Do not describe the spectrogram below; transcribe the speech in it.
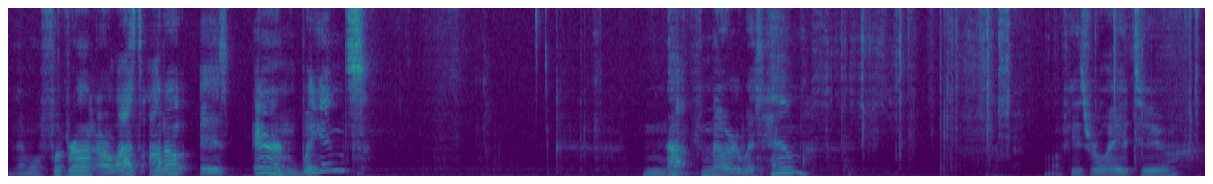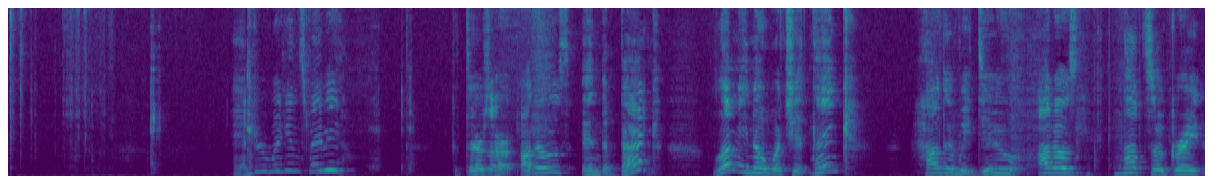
And then we'll flip around. Our last auto is Aaron Wiggins. Not familiar with him. if he's related to Andrew Wiggins, maybe? But there's our autos in the back. Let me know what you think. How did we do? Autos, not so great.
